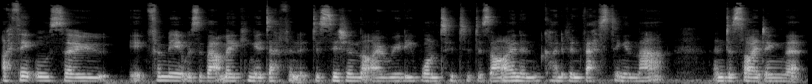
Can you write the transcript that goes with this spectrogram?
I think also it, for me it was about making a definite decision that I really wanted to design and kind of investing in that and deciding that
